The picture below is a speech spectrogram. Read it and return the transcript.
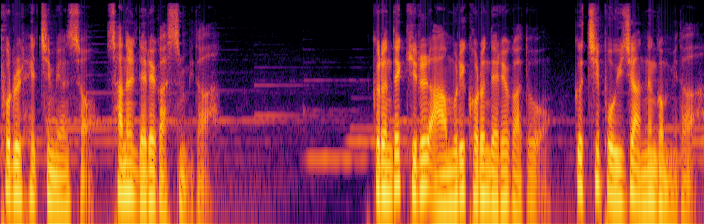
풀을 헤치면서 산을 내려갔습니다. 그런데 길을 아무리 걸어 내려가도 끝이 보이지 않는 겁니다.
